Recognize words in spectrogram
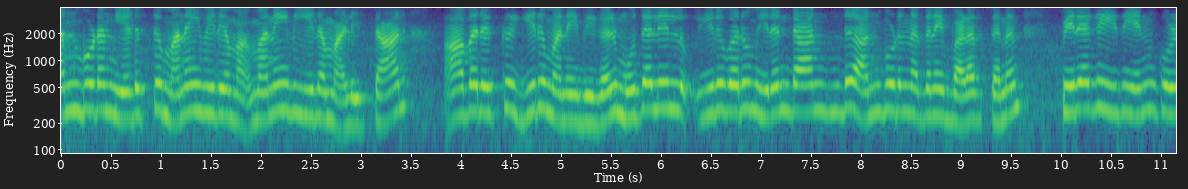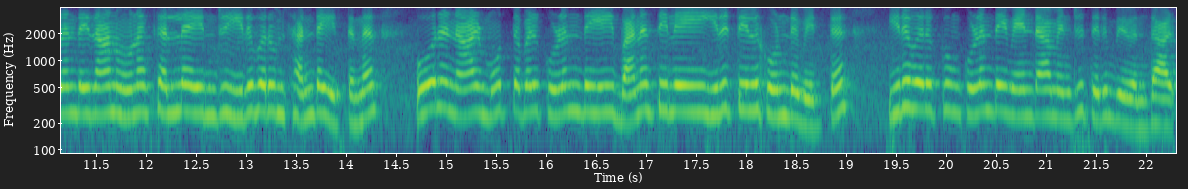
அன்புடன் எடுத்து மனைவியிடம் மனைவியிடம் அளித்தார். அவருக்கு இரு மனைவிகள். முதலில் இருவரும் இரண்டாண்டு அன்புடன் அதனை வளர்த்தனர். பிறகு இது என் குழந்தைதான் உனக்கல்ல என்று இருவரும் சண்டையிட்டனர். ஒரு நாள் மூத்தவள் குழந்தையை வனத்திலேயே இருட்டில் கொண்டு விட்டு இருவருக்கும் குழந்தை வேண்டாம் என்று திரும்பி வந்தாள்.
